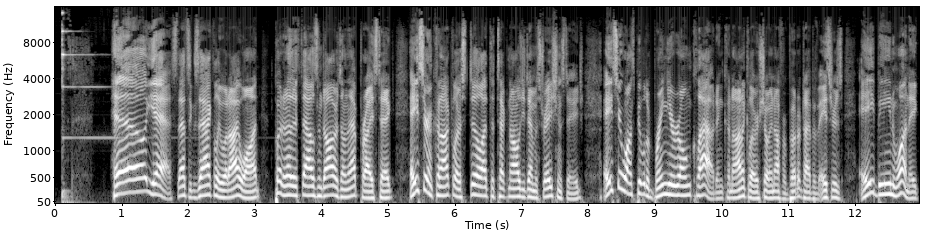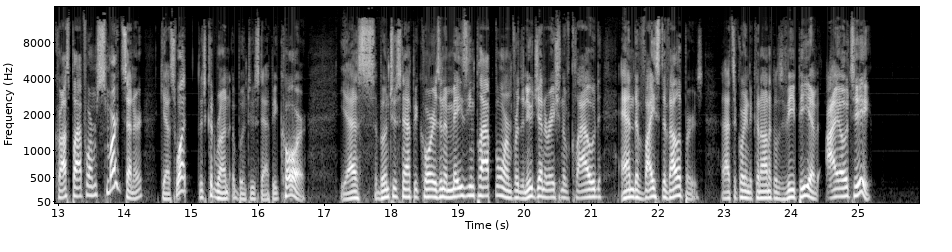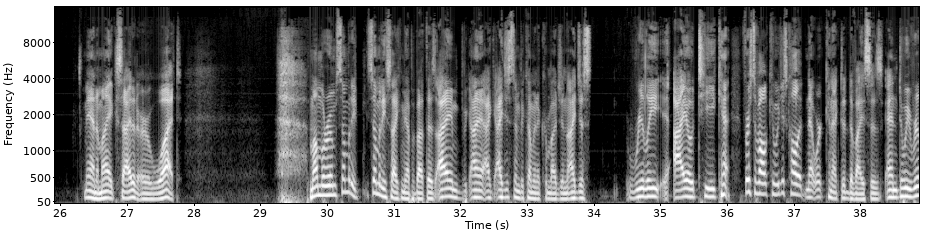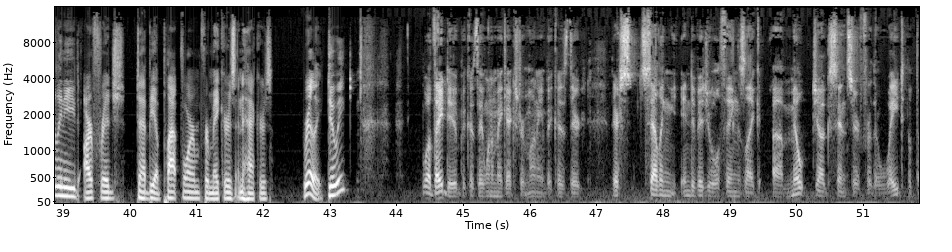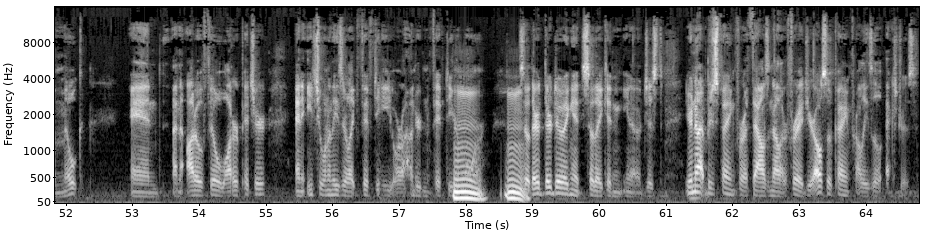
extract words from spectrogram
Hell yes, that's exactly what I want. Put another thousand dollars on that price tag. Acer and Canonical are still at the technology demonstration stage. Acer wants people to bring your own cloud, and Canonical are showing off a prototype of Acer's aBeing One, a cross-platform smart center. Guess what? Which could run Ubuntu Snappy Core. Yes, Ubuntu Snappy Core is an amazing platform for the new generation of cloud and device developers. That's according to Canonical's VP of IoT. Man, am I excited or what? Mumble Room, somebody somebody psych me up about this. I am I I just am becoming a curmudgeon. I just really IoT can't. First of all, can we just call it network connected devices? And do we really need our fridge to be a platform for makers and hackers? Really? Do we? Well, they do because they want to make extra money because they're they're selling individual things like a milk jug sensor for the weight of the milk and an autofill water pitcher, and each one of these are like fifty or one hundred and fifty or mm. more. Mm. So they're they're doing it so they can you know just you're not just paying for a thousand dollar fridge, you're also paying for all these little extras.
